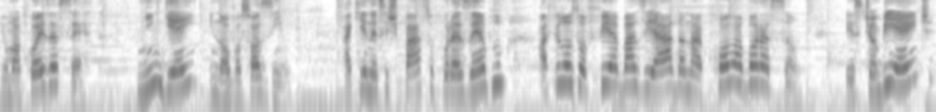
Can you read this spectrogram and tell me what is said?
E uma coisa é certa: ninguém inova sozinho. Aqui nesse espaço, por exemplo, a filosofia é baseada na colaboração. Este ambiente,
